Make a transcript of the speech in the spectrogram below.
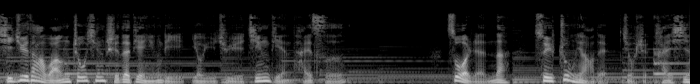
喜剧大王周星驰的电影里有一句经典台词：“做人呢，最重要的就是开心。”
